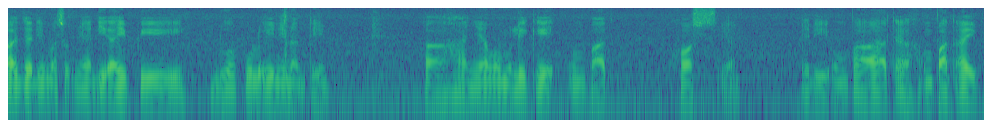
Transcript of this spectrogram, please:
uh, jadi maksudnya di IP 20 ini nanti uh, hanya memiliki 4 host ya jadi 4 eh, 4 IP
